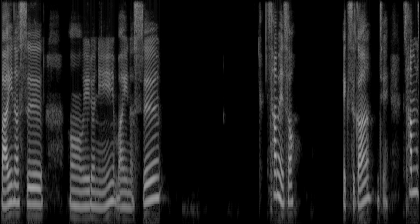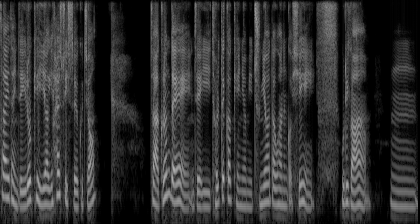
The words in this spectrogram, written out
마이너스 어, 왜 이러니? 마이너스 3에서 x가 이제 3 사이다 이제 이렇게 이야기할 수 있어요. 그죠? 자, 그런데 이제 이 절대값 개념이 중요하다고 하는 것이 우리가 음,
